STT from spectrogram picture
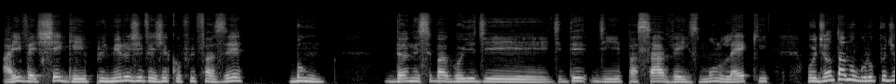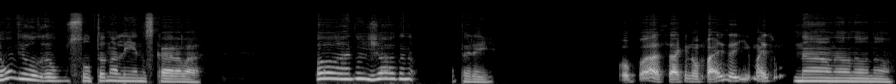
Aí, velho, cheguei. O primeiro GVG que eu fui fazer, bum. Dando esse bagulho de, de, de, passar a vez. Moleque. O John tá no grupo. O John viu eu soltando a lenha nos caras lá. Porra, não joga. Não... Oh, pera aí. Opa, será que não faz aí mais um? Não, não, não, não.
